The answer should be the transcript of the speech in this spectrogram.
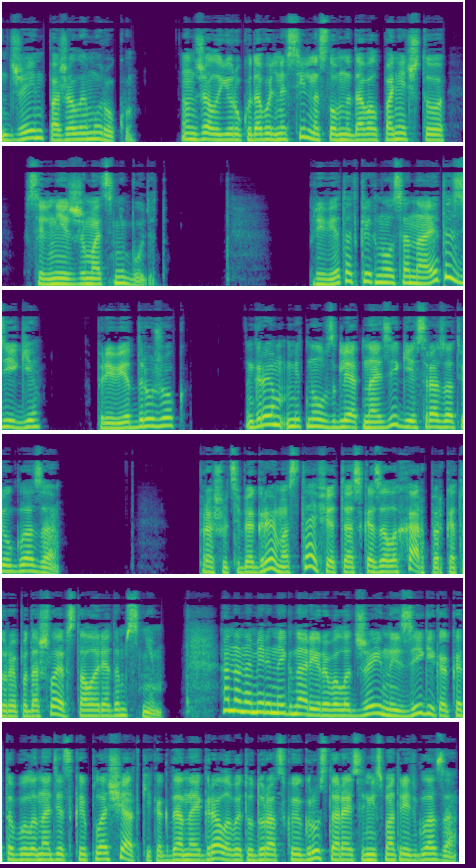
Джейн пожала ему руку. Он сжал ее руку довольно сильно, словно давал понять, что сильнее сжимать не будет. «Привет», — откликнулась она, — «это Зиги». «Привет, дружок». Грэм метнул взгляд на Зиги и сразу отвел глаза. «Прошу тебя, Грэм, оставь это», — сказала Харпер, которая подошла и встала рядом с ним. Она намеренно игнорировала Джейн и Зиги, как это было на детской площадке, когда она играла в эту дурацкую игру, стараясь не смотреть в глаза.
